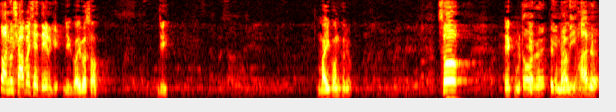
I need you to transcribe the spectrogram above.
ਤੁਹਾਨੂੰ ਸ਼ਾਬਾਸ਼ ਦੇਣਗੇ। ਜੀ ਵਾਈਵਾ ਸਾਹਿਬ। ਜੀ। ਮਾਈਕ ਔਨ ਕਰਿਓ। ਸੋ ਇੱਕ ਮਿੰਟ ਇੱਕ- ਮਿੰਟ ਦੀ ਹਰ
